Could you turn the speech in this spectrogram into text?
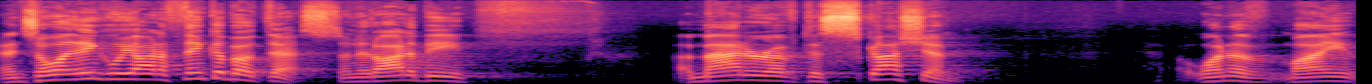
And so I think we ought to think about this, and it ought to be a matter of discussion. One of my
